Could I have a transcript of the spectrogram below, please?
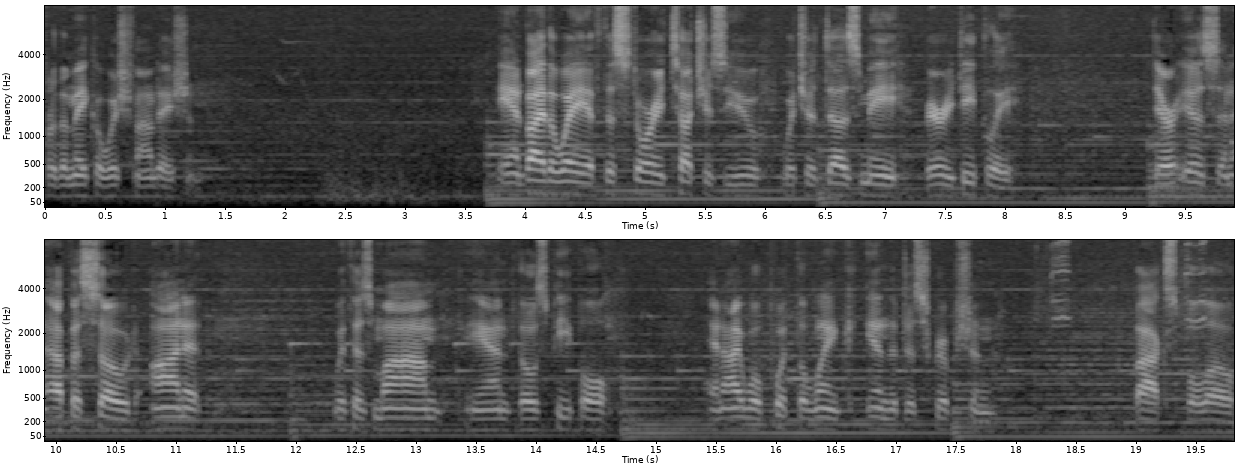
for the Make-A-Wish Foundation. And by the way, if this story touches you, which it does me very deeply, there is an episode on it with his mom and those people, and I will put the link in the description box below.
